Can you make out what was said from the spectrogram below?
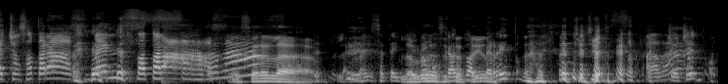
hecho, Satanás? ¡Ven, Satanás! esa era la... La bruja del La 71 bruja del buscando al 71. perrito. Chochito.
